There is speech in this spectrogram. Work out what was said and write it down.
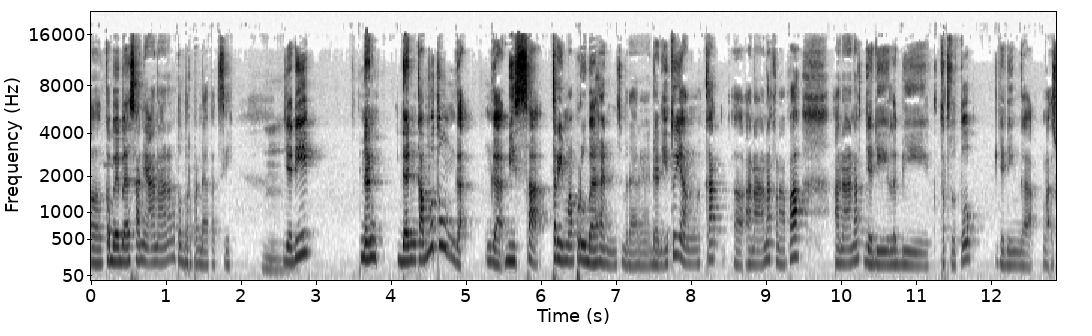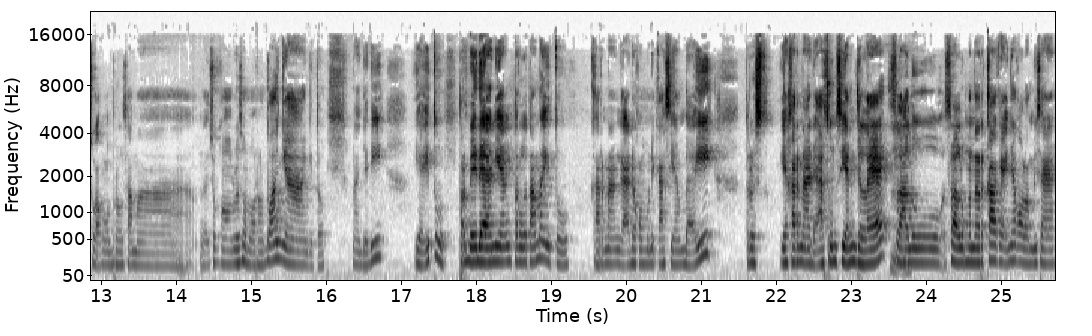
eh, kebebasannya anak-anak untuk berpendapat sih. Jadi dan dan kamu tuh nggak nggak bisa terima perubahan sebenarnya dan itu yang ngekat eh, anak-anak kenapa anak-anak jadi lebih tertutup jadi nggak nggak suka ngobrol sama nggak suka ngobrol sama orang tuanya gitu nah jadi ya itu perbedaan yang terutama itu karena nggak ada komunikasi yang baik terus ya karena ada asumsi yang jelek selalu selalu menerka kayaknya kalau misalnya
